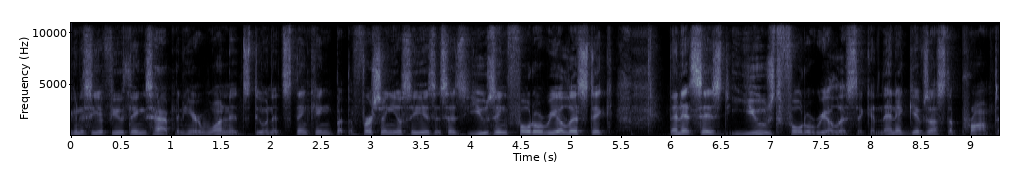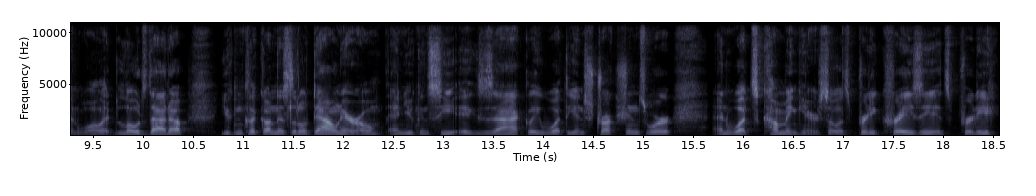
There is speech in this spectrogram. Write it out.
you're going to see a few things happen here. One, it's doing its thinking, but the first thing you'll see is it says using photorealistic, then it says used photorealistic, and then it gives us the prompt. And while it loads that up, you can click on this little down arrow and you can see exactly what the instructions were and what's coming here. So it's pretty crazy. It's pretty,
